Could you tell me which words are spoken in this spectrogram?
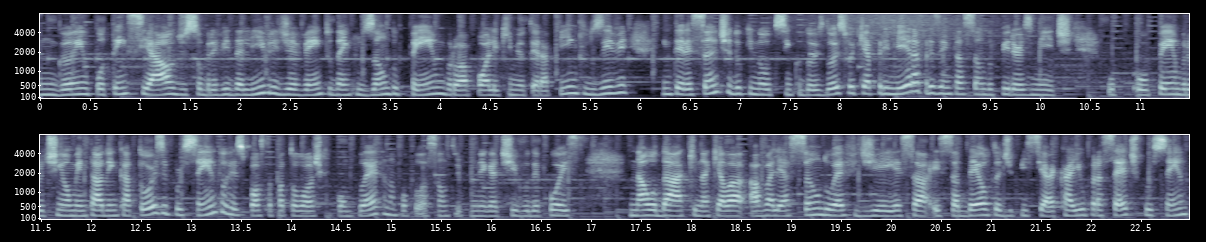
um ganho potencial de sobrevida livre de evento da inclusão do pembro à poliquimioterapia. Inclusive, interessante do Keynote 522 foi que a primeira apresentação do Peter Smith, o, o pembro tinha aumentado em 14% resposta patológica completa na população triplo negativo. Depois, na ODAC, naquela avaliação do FDA, essa, essa delta de PCR caiu para 7%,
